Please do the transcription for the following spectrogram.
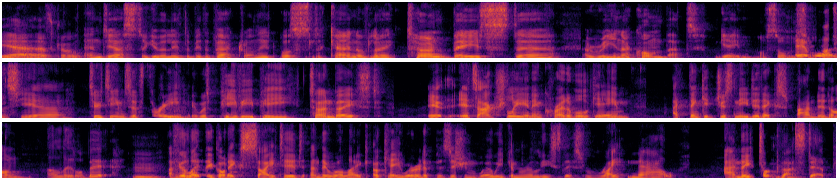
Yeah, that's cool. And just to give a little bit of background, it was kind of like turn-based uh, arena combat game of some It sort. was, yeah. Two teams of three. Mm-hmm. It was PvP, turn based. It, it's actually an incredible game. I think it just needed expanded on a little bit. Mm. I feel like they got excited and they were like, okay, we're at a position where we can release this right now. And they took that mm. step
